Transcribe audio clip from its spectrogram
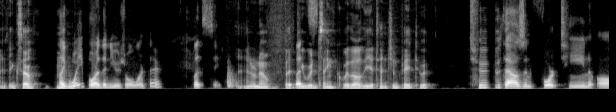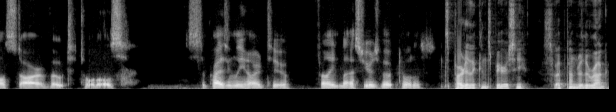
I think so. Like Mhm. way more than usual, weren't there? Let's see. I don't know, but Let's- you would think with all the attention paid to it. 2014 All-Star vote totals. Surprisingly hard to find last year's vote totals. It's part of the conspiracy, swept under the rug.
